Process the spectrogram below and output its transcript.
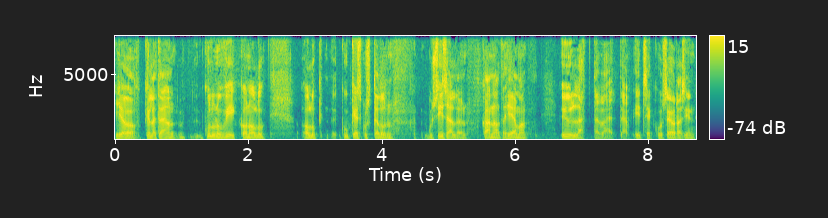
Joo, kyllä tämä on kulunut viikko on ollut, ollut keskustelun sisällön kannalta hieman yllättävä, että itse kun seurasin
